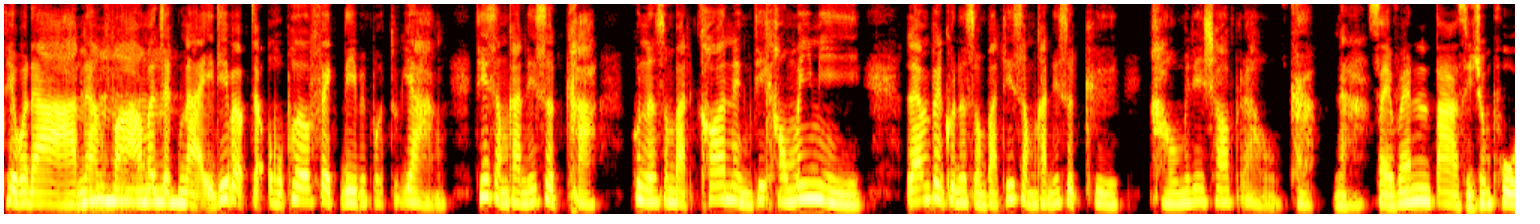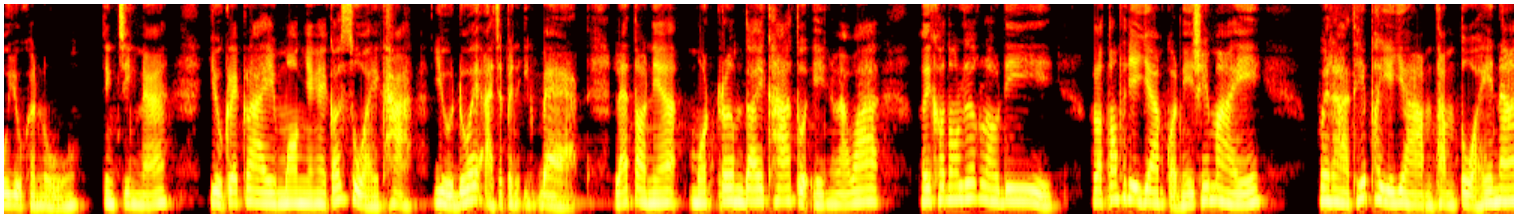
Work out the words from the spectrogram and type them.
เทวดานางฟ้าอืมมาจากไหนที่แบบจะโอ้เพอร์เฟกดีไปหมดทุกอย่าง ที่สำคัญที่สุดค่ะ คุณสมบัติข้อหนึ่งที่เขาไม่มี และมันเป็นคุณสมบัติที่สำคัญที่สุดคือ เขาไม่ได้ชอบเราค่ะนะใส่แว่นตาสีชมพูอยู่ค่ะหนู จริง ๆ นะ อยู่ไกลๆมองยังไงก็สวยค่ะ อยู่ด้วยอาจจะเป็นอีกแบบ และตอนเนี้ยมดเริ่มด้อยค่าตัวเองแล้วว่าเฮ้ยเขาต้องเลือกเราดี เราต้องพยายามกว่านี้ใช่ไหมเวลาที่พยายามทำตัวให้น่า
